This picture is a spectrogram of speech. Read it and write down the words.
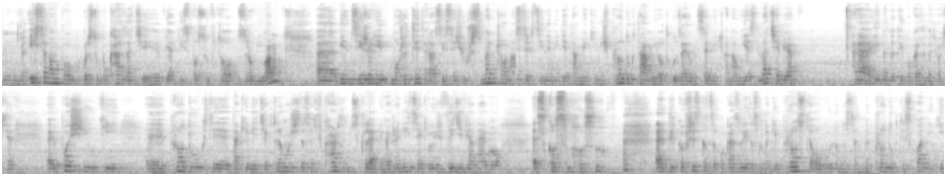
Mm, i chcę Wam po, po prostu pokazać, e, w jaki sposób to zrobiłam. E, Więc jeżeli może Ty teraz jesteś już zmęczona restrykcyjnymi dietami, jakimiś produktami odchudzającymi, kanał jest dla Ciebie. E, i będę tutaj pokazywać właśnie posiłki, produkty, takie wiecie, które możecie dostać w każdym sklepie, także nic jakiegoś wydziwianego z kosmosu, tylko wszystko, co pokazuję, to są takie proste, ogólnodostępne produkty, składniki,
